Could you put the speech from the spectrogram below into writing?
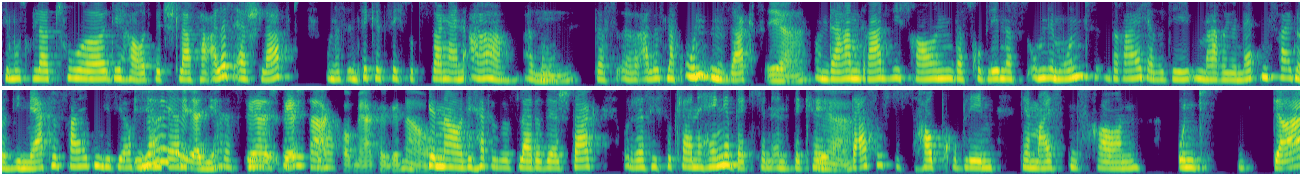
die Muskulatur, die Haut wird schlaffer, alles erschlafft und es entwickelt sich sozusagen ein A, also mhm. dass äh, alles nach unten sackt. Ja. Und da haben gerade die Frauen das Problem, dass es um den Mundbereich, also die Marionettenfalten oder die Merkelfalten, wie sie auch ja, werden. Ja, ja, die hat es sehr, sehr stark, genau. Frau Merkel, genau. Genau, die hatte das leider sehr stark. Oder dass sich so kleine Hängebäckchen entwickeln. Ja. Das ist das Hauptproblem der meisten Frauen. Und da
